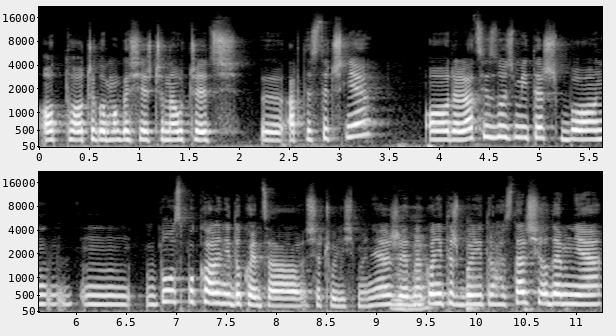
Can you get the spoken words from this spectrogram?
o to, czego mogę się jeszcze nauczyć y, artystycznie, o relacje z ludźmi też, bo mm, było spoko, ale nie do końca się czuliśmy, nie? Że Mhm. jednak oni też byli trochę starsi ode mnie.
